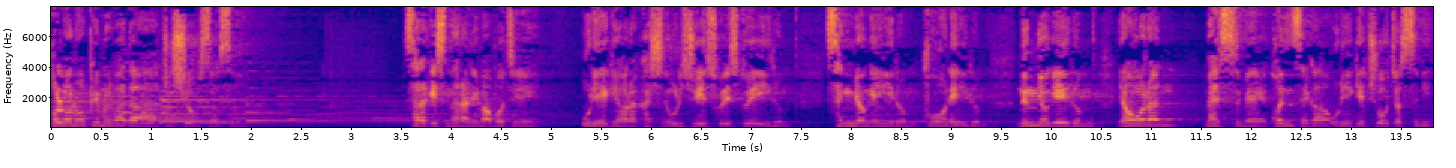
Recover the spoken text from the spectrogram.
홀로 높임을 받아 주시옵소서. 살아계신 하나님 아버지 우리에게 허락하신 우리 주 예수 그리스도의 이름 생명의 이름, 구원의 이름, 능력의 이름, 영원한 말씀의 권세가 우리에게 주어졌으니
